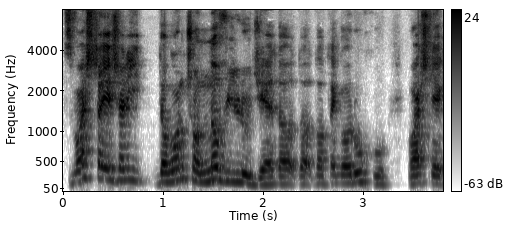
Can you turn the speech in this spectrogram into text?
zwłaszcza jeżeli dołączą nowi ludzie do, do, do tego ruchu właśnie e,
